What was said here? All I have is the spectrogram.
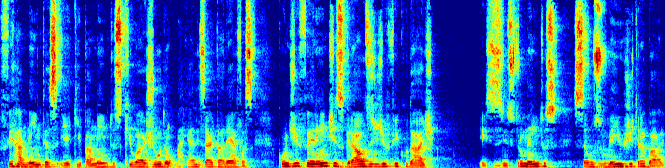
ferramentas e equipamentos que o ajudam a realizar tarefas com diferentes graus de dificuldade. Esses instrumentos são os meios de trabalho.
